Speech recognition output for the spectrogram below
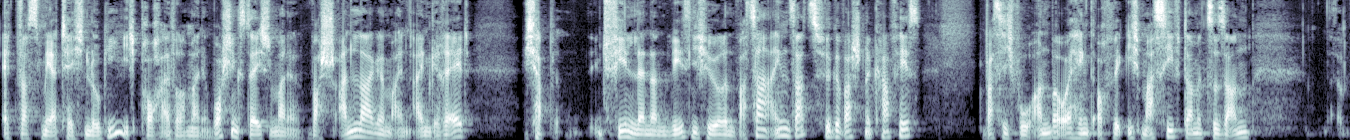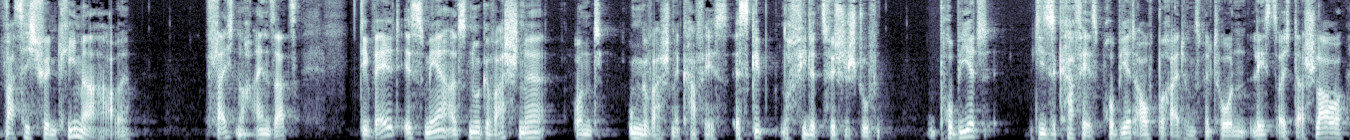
etwas mehr Technologie. Ich brauche einfach meine Washing Station, meine Waschanlage, mein ein Gerät. Ich habe in vielen Ländern wesentlich höheren Wassereinsatz für gewaschene Kaffees was ich wo anbaue, hängt auch wirklich massiv damit zusammen, was ich für ein Klima habe. Vielleicht noch ein Satz. Die Welt ist mehr als nur gewaschene und ungewaschene Kaffees. Es gibt noch viele Zwischenstufen. Probiert diese Kaffees, probiert Aufbereitungsmethoden, lest euch da schlau.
